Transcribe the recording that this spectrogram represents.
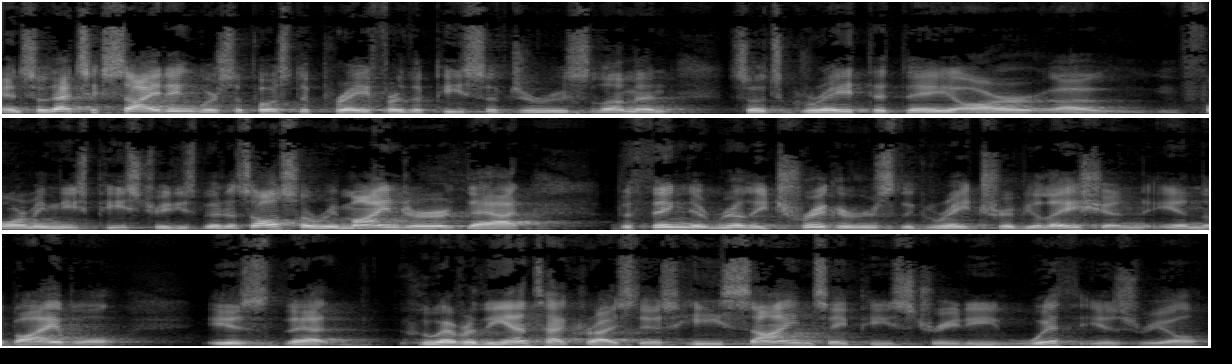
And so that's exciting. We're supposed to pray for the peace of Jerusalem, and so it's great that they are uh, forming these peace treaties, but it's also a reminder that the thing that really triggers the Great Tribulation in the Bible is that whoever the Antichrist is, he signs a peace treaty with Israel,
